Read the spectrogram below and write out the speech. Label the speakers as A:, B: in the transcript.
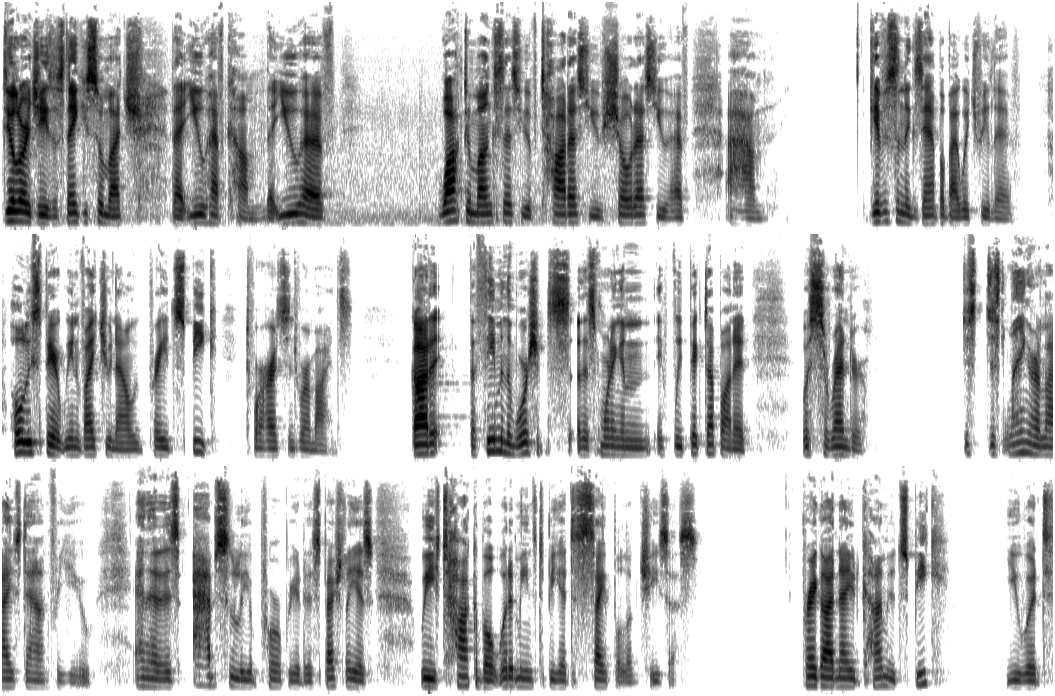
A: Dear Lord Jesus, thank you so much that you have come, that you have walked amongst us, you have taught us, you've showed us, you have um, give us an example by which we live. Holy Spirit, we invite you now. We pray, speak to our hearts and to our minds. God, the theme in the worship this morning, and if we picked up on it, was surrender. Just, just laying our lives down for you. And that is absolutely appropriate, especially as we talk about what it means to be a disciple of Jesus. Pray, God, now you'd come, you'd speak, you would,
